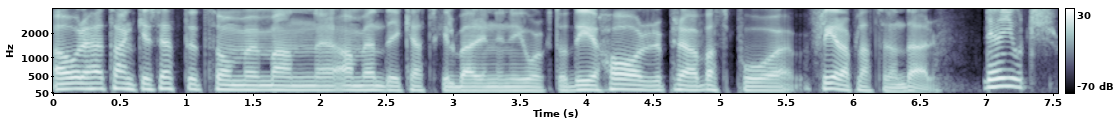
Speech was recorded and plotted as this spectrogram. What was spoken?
Ja, och det här tankesättet som man eh, använde i Catskillbergen i New York, då, det har prövats på flera platser än där. Det har gjorts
